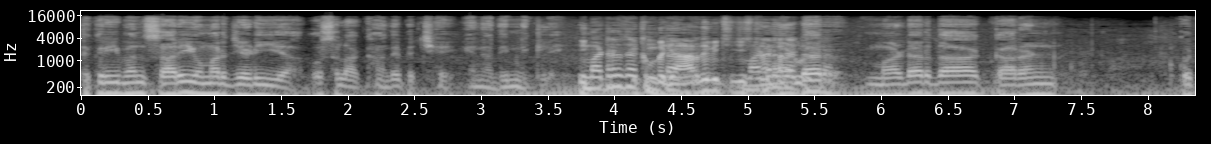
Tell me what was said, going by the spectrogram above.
ਤਕਰੀਬਨ ਸਾਰੀ ਉਮਰ ਜਿਹੜੀ ਆ ਉਸ ਲਾਖਾਂ ਦੇ ਪਿੱਛੇ ਇਹਨਾਂ ਦੀ ਨਿਕਲੇ। ਮਰਡਰ ਦਾ ਇੱਕ ਬਾਜ਼ਾਰ? ਦੇ ਵਿੱਚ ਜਿਸ ਤਰ੍ਹਾਂ ਮਰਡਰ ਦਾ ਮਰਡਰ ਮਰਡਰ ਦਾ ਕਾਰਨ ਕੁਝ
